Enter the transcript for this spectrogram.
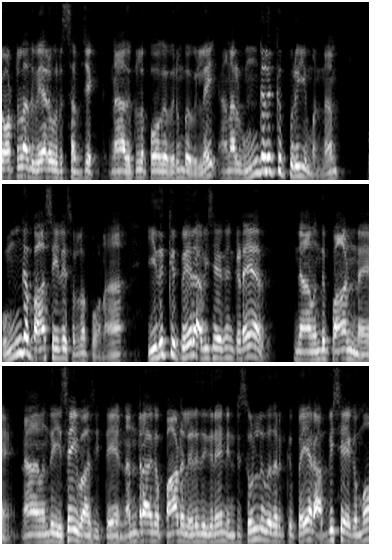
டோட்டலாக அது வேற ஒரு சப்ஜெக்ட் நான் அதுக்குள்ளே போக விரும்பவில்லை. ஆனால் உங்களுக்கு புரியும் வண்ணம் உங்கள் பாஷையிலே சொல்ல போனால் இதுக்கு பேர் அபிஷேகம் கிடையாது. நான் வந்து பாடினேன் நான் வந்து இசை வாசித்தேன் நன்றாக பாடல் எழுதுகிறேன் என்று சொல்லுவதற்கு பெயர் அபிஷேகமோ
